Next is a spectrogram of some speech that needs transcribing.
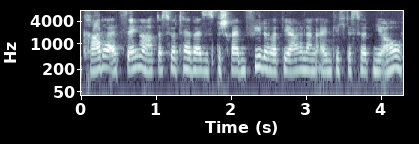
gerade als Sänger, das hört teilweise, das beschreiben viele, hört jahrelang eigentlich, das hört nie auf.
